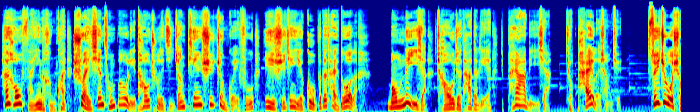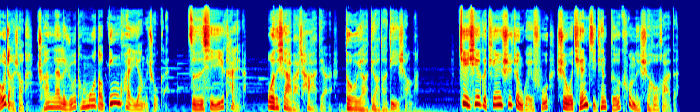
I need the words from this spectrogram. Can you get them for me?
还好我反应的很快，率先从包里掏出了几张天师镇鬼符，一时间也顾不得太多了，猛的一下朝着他的脸，啪的一下就拍了上去。随之，我手掌上传来了如同摸到冰块一样的触感。仔细一看呀，我的下巴差点都要掉到地上了。这些个天师镇鬼符是我前几天得空的时候画的。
